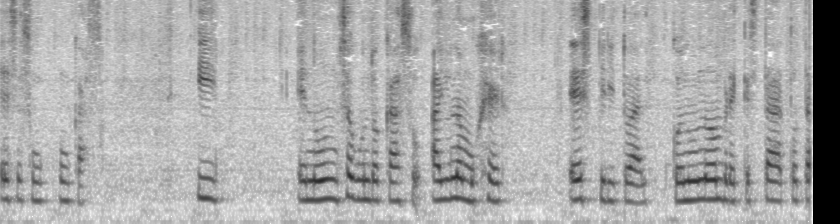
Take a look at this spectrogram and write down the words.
ese es un, un caso. Y en un segundo caso hay una mujer espiritual con un hombre que está totalmente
